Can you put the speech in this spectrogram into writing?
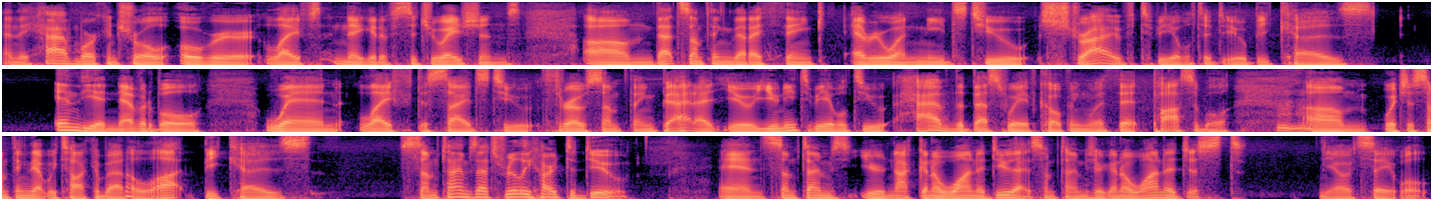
and they have more control over life's negative situations. Um, that's something that I think everyone needs to strive to be able to do because in the inevitable when life decides to throw something bad at you, you need to be able to have the best way of coping with it possible, mm-hmm. um, which is something that we talk about a lot because sometimes that's really hard to do. And sometimes you're not going to want to do that. Sometimes you're going to want to just, you know, say, well,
